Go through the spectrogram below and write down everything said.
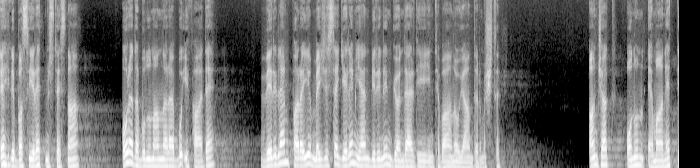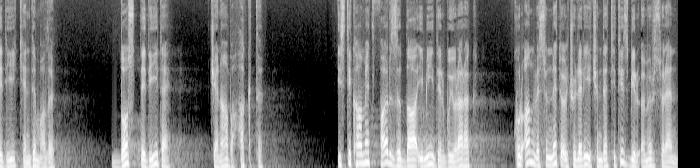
Ehli basiret müstesna, orada bulunanlara bu ifade, verilen parayı meclise gelemeyen birinin gönderdiği intibanı uyandırmıştı. Ancak onun emanet dediği kendi malı, dost dediği de Cenab-ı Hak'tı. İstikamet farz-ı daimidir buyurarak, Kur'an ve sünnet ölçüleri içinde titiz bir ömür süren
